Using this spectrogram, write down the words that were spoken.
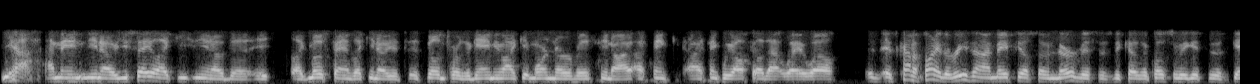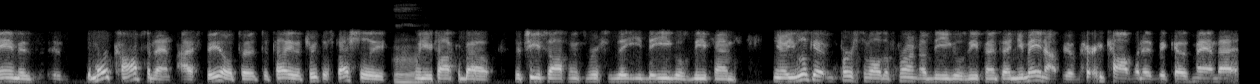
Yeah, I mean, you know, you say like you, know the it, like most fans, like you know, it's, it's building towards the game. You might get more nervous. You know, I, I think I think we all feel that way. Well, it's kind of funny. The reason I may feel so nervous is because the closer we get to this game, is, is the more confident I feel. To to tell you the truth, especially Mhm. when you talk about the Chiefs' offense versus the the Eagles' defense. You know, you look at first of all the front of the Eagles' defense, and you may not feel very confident because man, that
